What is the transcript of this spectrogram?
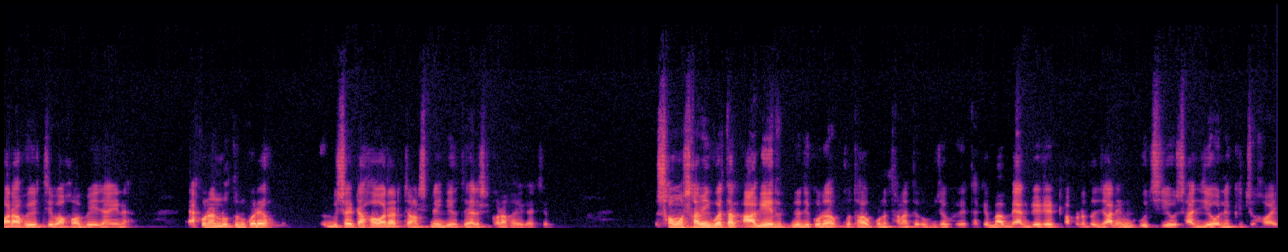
করা হয়েছে বা হবে, জানি না। এখন আর নতুন করে বিষয়টা হওয়ার আর চান্স নেই, যেহেতু অ্যারেস্ট করা হয়ে গেছে। সমসাময়িক বা তার আগের যদি কোনো কোথাও কোনো থানাতে অভিযোগ হয়ে থাকে বা ব্যাকডেটেড আপনারা তো জানেন, গুছিয়েও সাজিয়ে অনেক কিছু হয়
